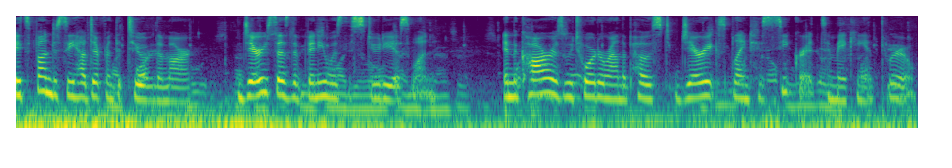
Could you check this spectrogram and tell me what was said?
It's fun to see how different the two of them are. Jerry says that Vinny was the studious one. In the car, as we toured around the post, Jerry explained his secret to making it through.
